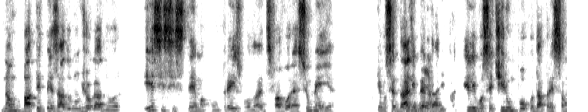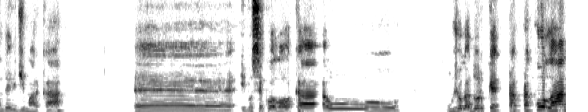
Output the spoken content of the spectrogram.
não bater pesado num jogador. Esse sistema com três volantes favorece o meia, porque você dá liberdade para ele, você tira um pouco da pressão dele de marcar, é, e você coloca o, um jogador para colar,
